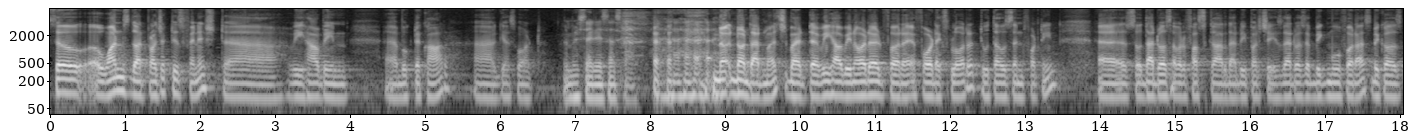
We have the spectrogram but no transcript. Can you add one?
So uh, once that project is finished, uh, we have been uh, booked a car. Uh, guess what? A Mercedes not, not that much, but uh, we have been ordered for a Ford Explorer 2014. Uh, so that was our first car that we purchased. That was a big move for us because,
